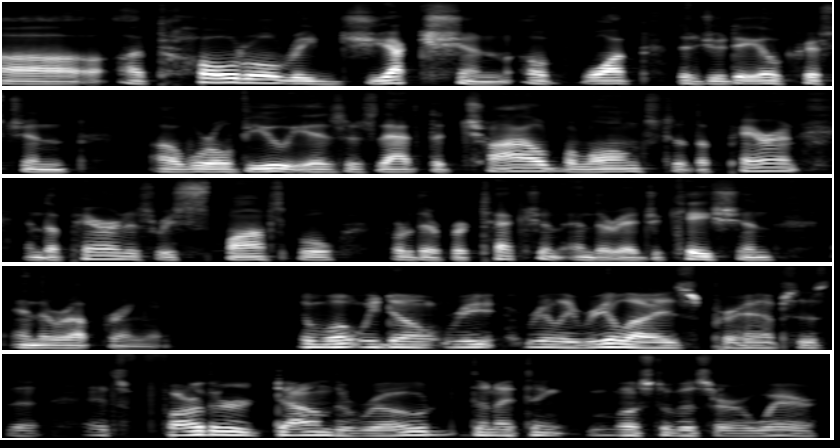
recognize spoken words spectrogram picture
uh, a total rejection of what the Judeo-Christian uh, worldview is: is that the child belongs to the parent, and the parent is responsible for their protection and their education and their upbringing. And what we don't re- really realize, perhaps, is that it's farther down the road than I think most of us are aware.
